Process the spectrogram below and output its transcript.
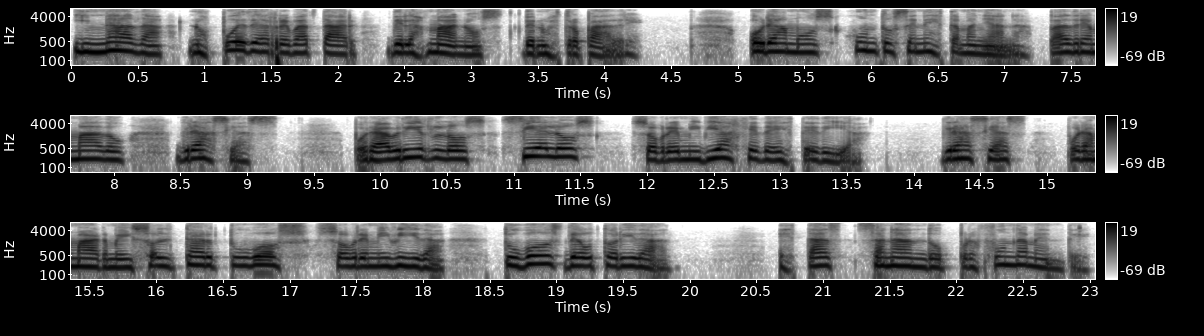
y nada nos puede arrebatar de las manos de nuestro Padre. Oramos juntos en esta mañana. Padre amado, gracias por abrir los cielos sobre mi viaje de este día Gracias por amarme y soltar tu voz sobre mi vida, tu voz de autoridad. Estás sanando profundamente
